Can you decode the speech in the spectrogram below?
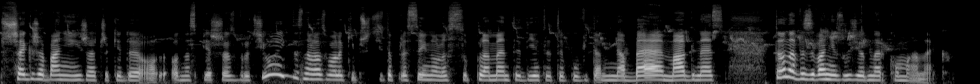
przegrzebanie jej rzeczy, kiedy od nas pierwszy raz wróciła i gdy znalazła leki przeciwdepresyjne oraz suplementy diety typu witamina B, magnez, to na wyzywanie Zuzi od narkomanek.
